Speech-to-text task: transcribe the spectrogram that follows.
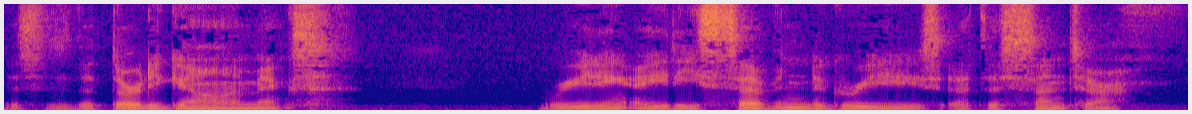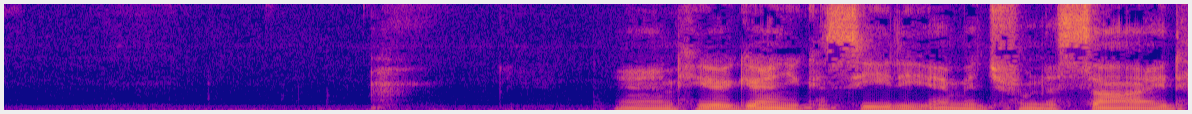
This is the 30 gallon mix, reading 87 degrees at the center. And here again you can see the image from the side.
